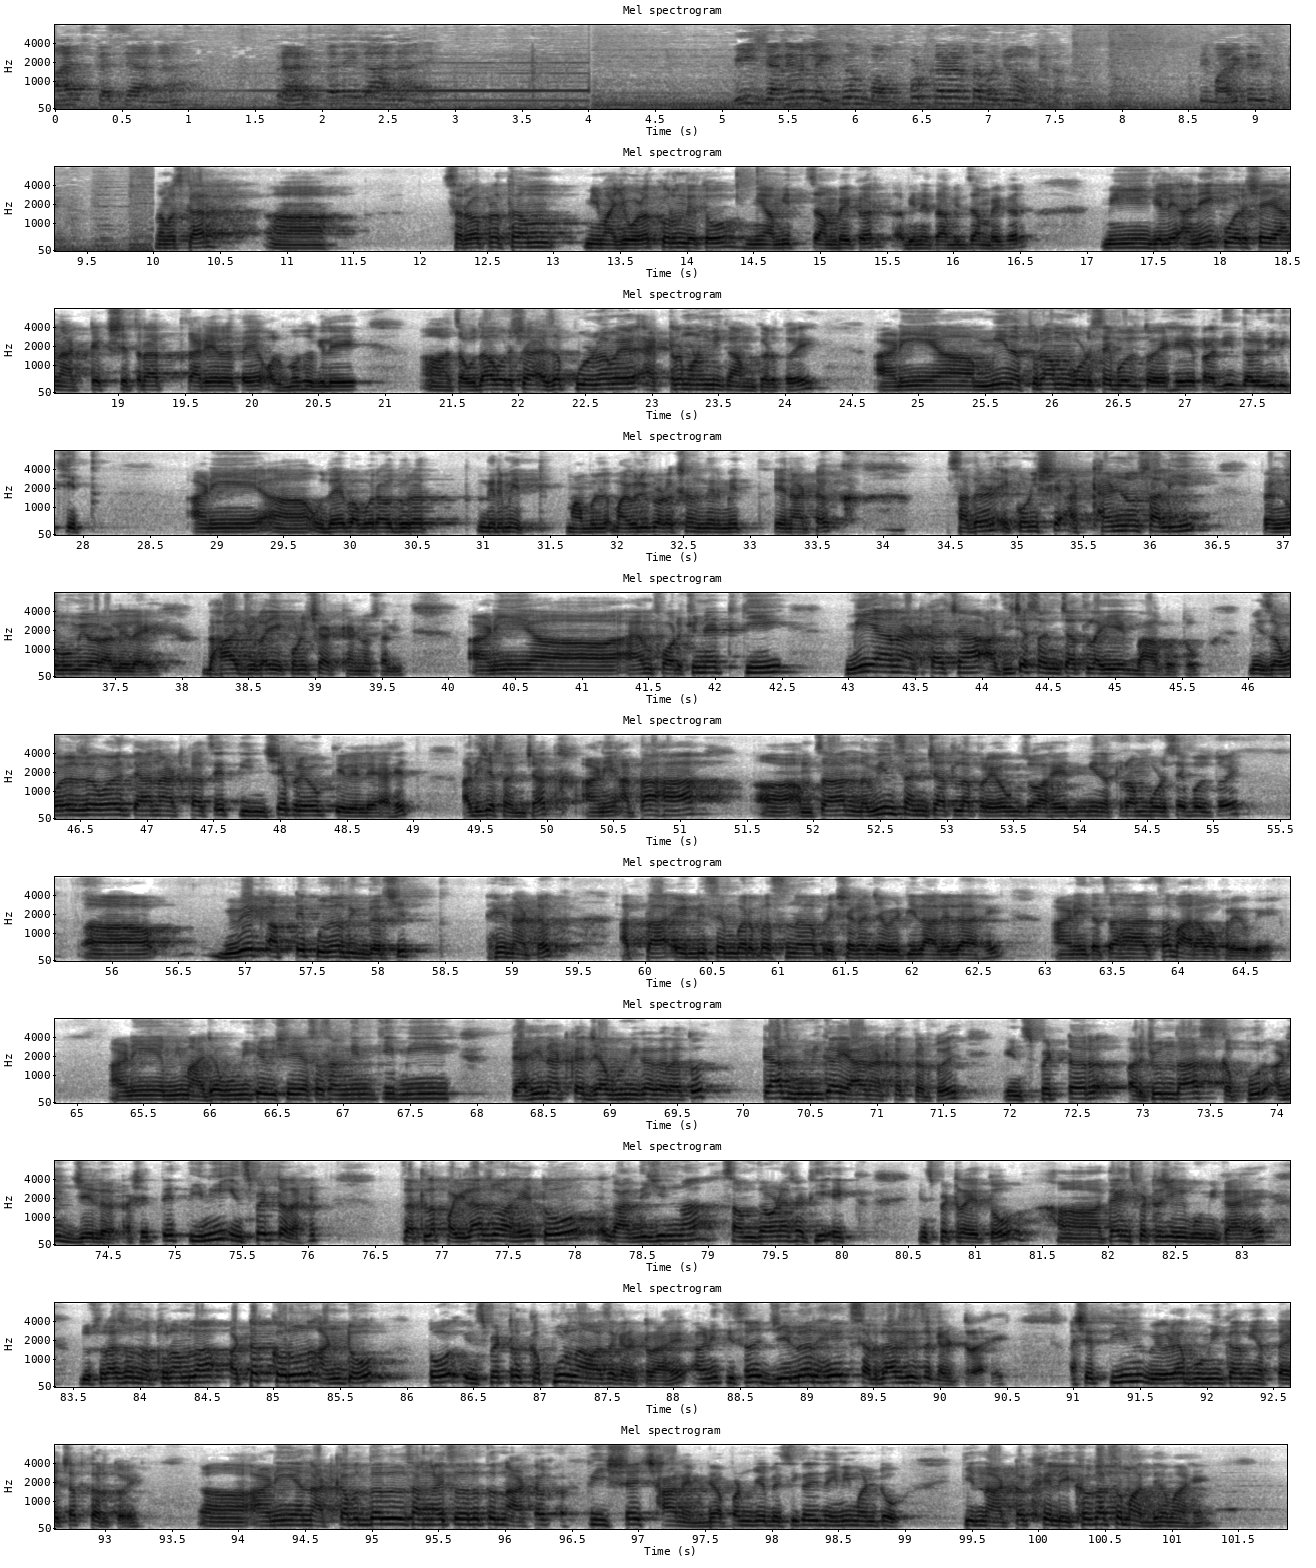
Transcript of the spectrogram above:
आज कसे आला प्रार्थनेला आलाय वीस जानेवारीला इथे येऊन बॉम्बस्फोट करणार तर बजू नव्हते का? ते मारेकरीच होते. नमस्कार. अं, सर्वप्रथम मी माझी ओळख करून देतो. मी अमित जांभेकर अभिनेता अमित जांभेकर. मी गेले अनेक वर्ष या नाट्य क्षेत्रात कार्यरत आहे. ऑलमोस्ट गेले चौदा वर्ष ॲज अ पूर्णवेळ ॲक्टर म्हणून मी काम करतोय. आणि अं, मी नथुराम गोडसे बोलतोय. हे प्रदीप दळवी लिखित. आणि उदय बाबूराव धुरत निर्मित मामुल मायुली प्रोडक्शन निर्मित हे नाटक साधारण एकोणीसशे अठ्ठ्याण्णव साली रंगभूमीवर आलेलं आहे. दहा जुलै एकोणीसशे अठ्ठ्याण्णव साली. आणि आय एम फॉर्च्युनेट की मी या नाटकाच्या आधीच्या संचातलाही एक भाग होतो. मी जवळजवळ त्या नाटकाचे तीनशे प्रयोग केलेले आहेत आधीच्या संचात. आणि आता हा आमचा नवीन संचातला प्रयोग जो आहे मी नथुराम गोडसे बोलतोय. विवेक आपटे पुनर्दिग्दर्शित हे नाटक आत्ता एक डिसेंबरपासून प्रेक्षकांच्या भेटीला आलेलं आहे आणि त्याचा हा आजचा बारावा प्रयोग आहे. आणि मी माझ्या भूमिकेविषयी असं सांगेन की मी त्याही नाटकात ज्या भूमिका करतो त्याच भूमिका या नाटकात करतोय. इन्स्पेक्टर अर्जुन दास कपूर आणि जेलर असे ते तिन्ही इन्स्पेक्टर आहेत. त्यातला पहिला जो आहे तो गांधीजींना समजावण्यासाठी एक इन्स्पेक्टर येतो. त्या इन्स्पेक्टरची ही भूमिका आहे. दुसरा जो नथुरामला अटक करून आणतो तो इन्स्पेक्टर कपूर नावाचा कॅरेक्टर आहे आणि तिसरं जेलर हे एक सरदारजीचं कॅरेक्टर आहे. असे तीन वेगळ्या भूमिका मी आता याच्यात करतोय. आणि या नाटकाबद्दल सांगायचं झालं तर नाटक अतिशय छान आहे. म्हणजे आपण जे बेसिकली नेहमी म्हणतो की नाटक हे लेखकाचं माध्यम आहे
